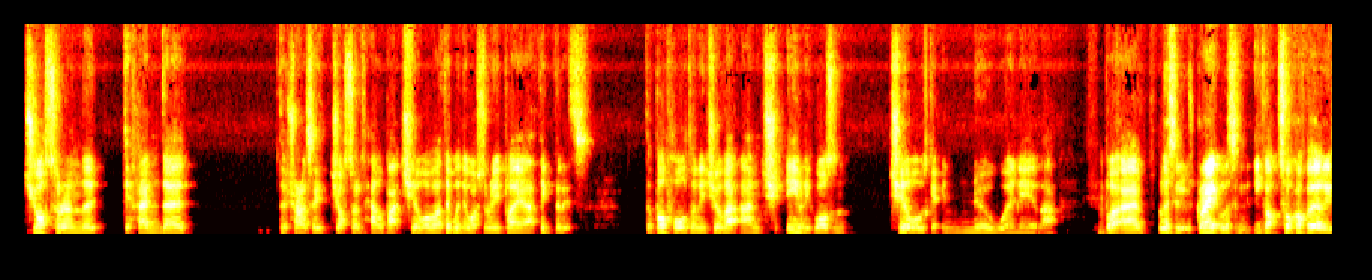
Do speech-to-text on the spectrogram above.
Jota and the defender. They're trying to say Jota had held back Chilwell. I think when they watch the replay, I think that it's the both holding each other, and even if he wasn't, Chilwell was getting nowhere near that. But uh, listen, it was great. Listen, he got took off early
